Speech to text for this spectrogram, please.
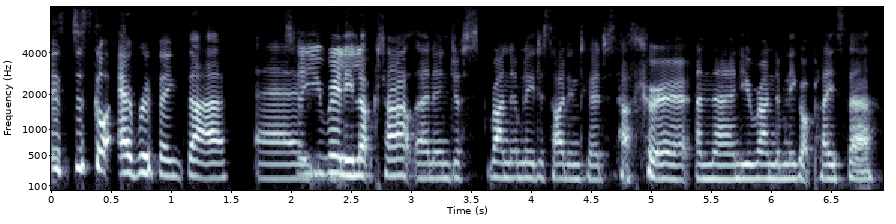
It's just got everything there. Um, so you really lucked out then in just randomly deciding to go to South Korea and then you randomly got placed there.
